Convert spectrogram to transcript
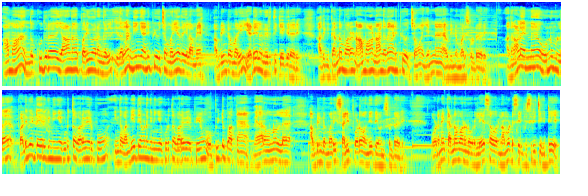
ஆமாம் இந்த குதிரை யானை பரிவாரங்கள் இதெல்லாம் நீங்கள் அனுப்பி வச்ச மரியாதைகளாமே அப்படின்ற மாதிரி இடையில நிறுத்தி கேட்குறாரு அதுக்கு கந்தமாறன் ஆமாம் நாங்கள் தான் அனுப்பி வச்சோம். என்ன? அப்படின்ற மாதிரி சொல்கிறாரு அதனால் என்ன? ஒன்றும் இல்லை. பழுவேட்டையருக்கு நீங்கள் கொடுத்த வரவேற்பும் இந்த வந்தியத்தேவனுக்கு நீங்கள் கொடுத்த வரவேற்பையும் ஒப்பிட்டு பார்த்தேன். வேற ஒன்றும் இல்லை அப்படின்ற மாதிரி சளிப்போட வந்தியத்தேவன் சொல்கிறாரு உடனே கந்தமாறன் ஒரு லேசாக ஒரு நம்மட்ட சிரிப்பு சிரிச்சுக்கிட்டு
